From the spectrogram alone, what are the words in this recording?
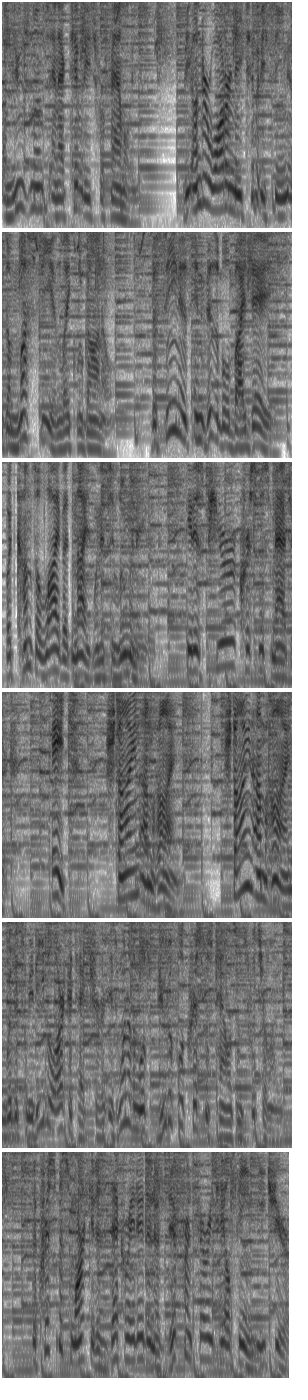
amusements, and activities for families. The underwater nativity scene is a must-see in Lake Lugano. The scene is invisible by day, but comes alive at night when it's illuminated. It is pure Christmas magic. 8. Stein am Rhein. Stein am Rhein, with its medieval architecture, is one of the most beautiful Christmas towns in Switzerland. The Christmas market is decorated in a different fairy tale theme each year.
